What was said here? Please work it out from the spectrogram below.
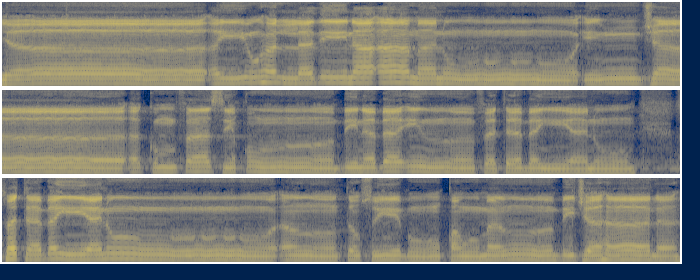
يا أيها الذين آمنوا إن جاءكم فاسق بنبأ فتبينوا فتبينوا أن تصيبوا قوما بجهالة.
